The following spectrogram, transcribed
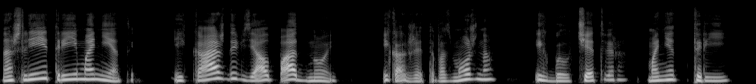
Нашли три монеты, и каждый взял по одной. И как же это возможно? Их было четверо, монет три.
